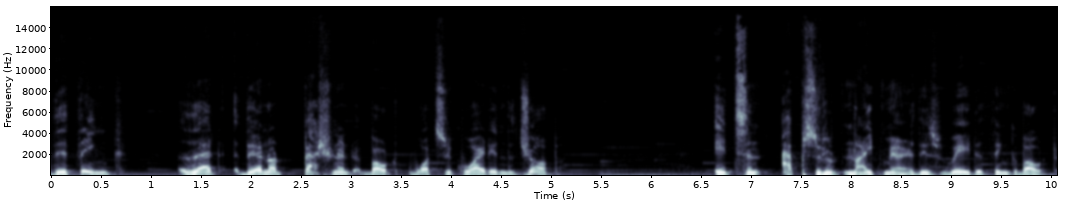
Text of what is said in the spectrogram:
they think that they are not passionate about what's required in the job. It's an absolute nightmare, this way to think about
